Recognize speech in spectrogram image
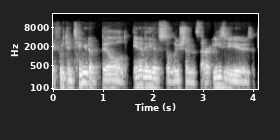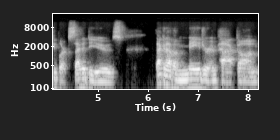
if we continue to build innovative solutions that are easy to use, that people are excited to use, that can have a major impact on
